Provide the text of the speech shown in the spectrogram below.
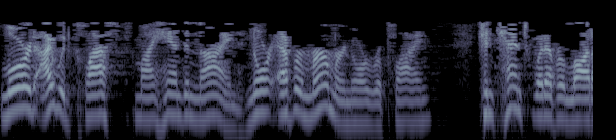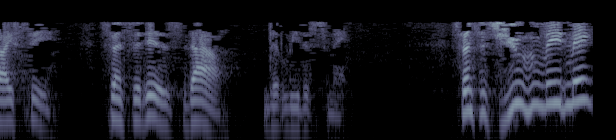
Lord, I would clasp my hand in thine, nor ever murmur nor repine, content whatever lot I see, since it is thou that leadest me. Since it's you who lead me,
